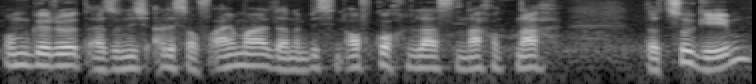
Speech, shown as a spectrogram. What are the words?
umgerührt, also nicht alles auf einmal, dann ein bisschen aufkochen lassen, nach und nach dazugeben.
